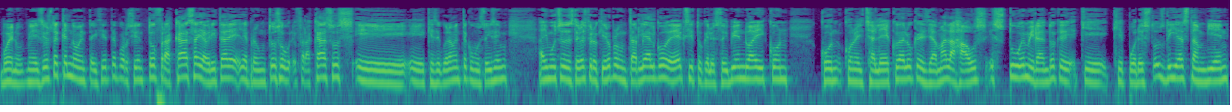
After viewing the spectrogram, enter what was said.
Bueno, me decía usted que el 97% fracasa y ahorita le, le pregunto sobre fracasos, eh, eh, que seguramente, como usted dice, hay muchas historias, pero quiero preguntarle algo de éxito que lo estoy viendo ahí con, con, con el chaleco de algo que se llama La House. Estuve mirando que, que, que por estos días también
